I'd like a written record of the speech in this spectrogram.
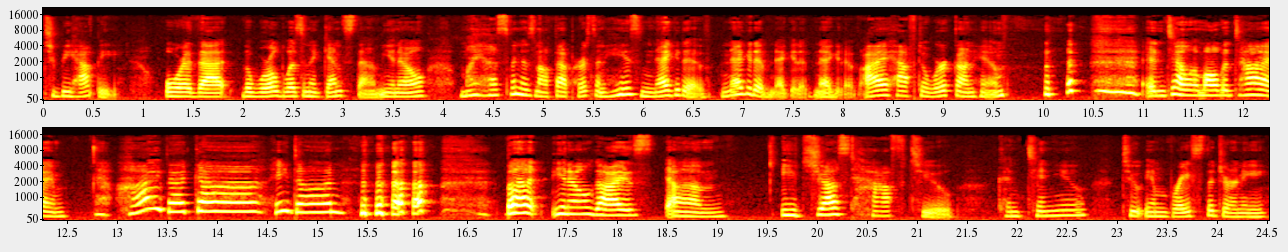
to be happy or that the world wasn't against them, you know. My husband is not that person. He's negative, negative, negative, negative. I have to work on him and tell him all the time, Hi, Becca. Hey, Don. but, you know, guys, um, you just have to continue to embrace the journey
